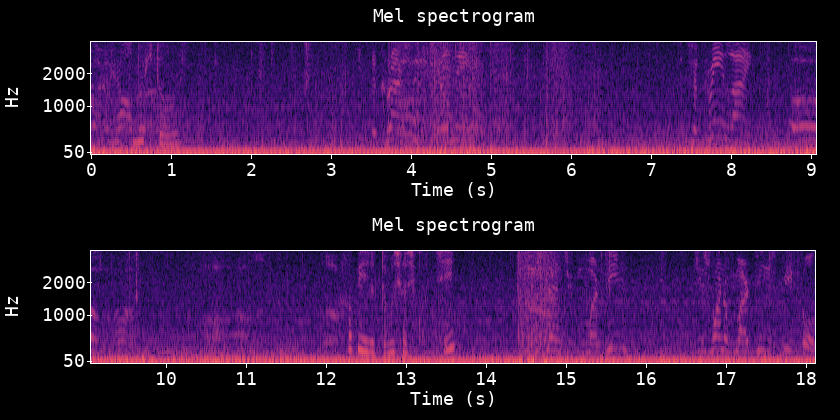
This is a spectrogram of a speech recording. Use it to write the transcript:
あの人？ビエルってもしかしてこっち? He's one of Martin's people.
